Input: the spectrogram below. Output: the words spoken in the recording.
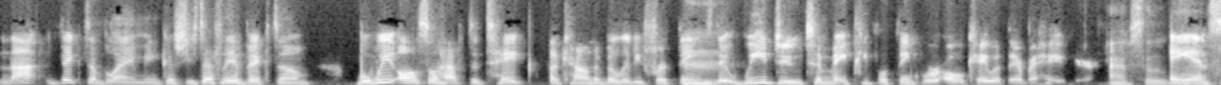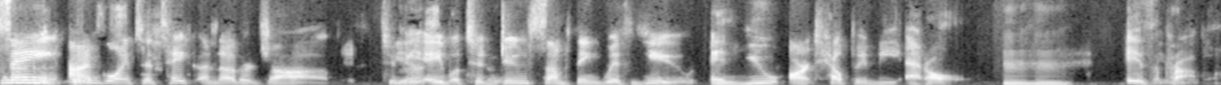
not victim blaming because she's definitely a victim, but we also have to take accountability for things mm. that we do to make people think we're okay with their behavior. Absolutely. And saying, I'm going to take another job to yes. be able to do something with you and you aren't helping me at all mm-hmm. is a problem.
